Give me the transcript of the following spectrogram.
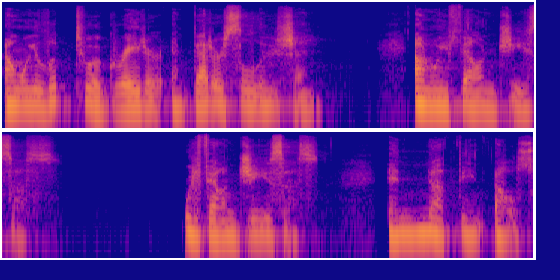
and we look to a greater and better solution. And we found Jesus. We found Jesus, and nothing else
